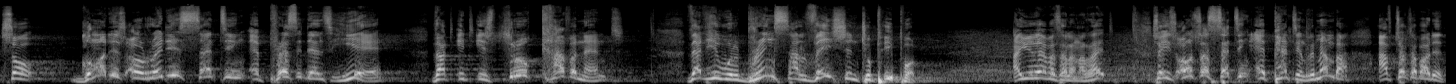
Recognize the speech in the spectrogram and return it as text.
So, God is already setting a precedence here that it is through covenant that He will bring salvation to people. Are you there, Masalana, right? So He's also setting a pattern. Remember, I've talked about it.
